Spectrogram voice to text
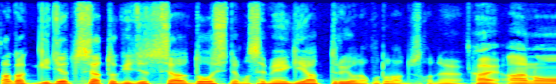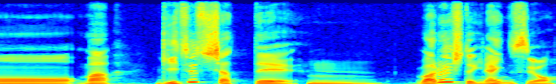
なんか技術者と技術者同士でもせめぎ合ってるようなことなんですかね。はい、あのーまあ技術者ってうん、悪い人いないんですよ。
